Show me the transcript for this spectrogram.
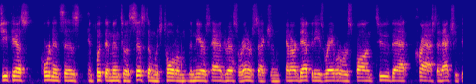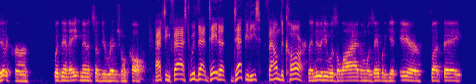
GPS coordinates and put them into a system which told them the nearest address or intersection. And our deputies were able to respond to that crash that actually did occur within eight minutes of the original call. Acting fast with that data, deputies found the car. They knew he was alive and was able to get air, but they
